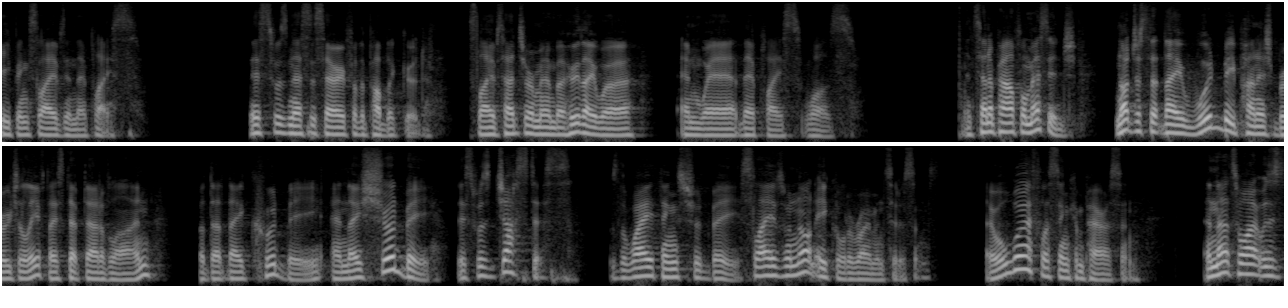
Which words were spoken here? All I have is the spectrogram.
keeping slaves in their place. This was necessary for the public good. Slaves had to remember who they were and where their place was. It sent a powerful message, not just that they would be punished brutally if they stepped out of line, but that they could be and they should be. This was justice. It was the way things should be. Slaves were not equal to Roman citizens. They were worthless in comparison. And that's why it was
